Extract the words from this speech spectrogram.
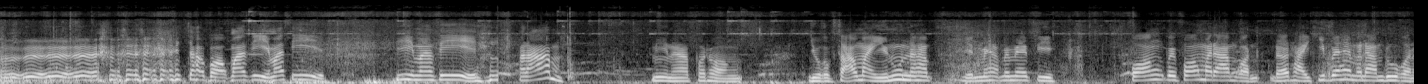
เออเจ้าบอกมาสิมาสิพี่มาสิมาดามนี่นะครับพ่อทองอยู่กับสาวใหม่อยู่นู่นนะครับ เห็นไหมครับแม่แม่ปีฟ้องไปฟ้องมาดามก่อน เดี๋ยวถ่ายคลิปไว้ให้มาดามดูก่อน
